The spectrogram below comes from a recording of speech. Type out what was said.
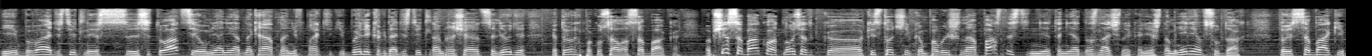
И бывают действительно ситуации, у меня неоднократно они в практике были, когда действительно обращаются люди, которых покусала собака. Вообще собаку относят к, к источникам повышенной опасности, это неоднозначное, конечно, мнение в судах. То есть собаки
